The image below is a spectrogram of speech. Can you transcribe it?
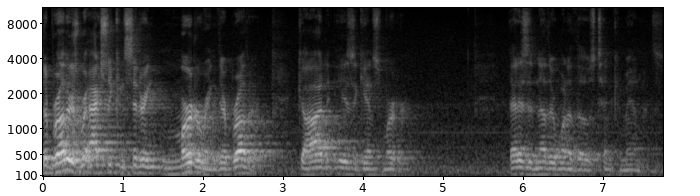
The brothers were actually considering murdering their brother. God is against murder. That is another one of those Ten Commandments.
